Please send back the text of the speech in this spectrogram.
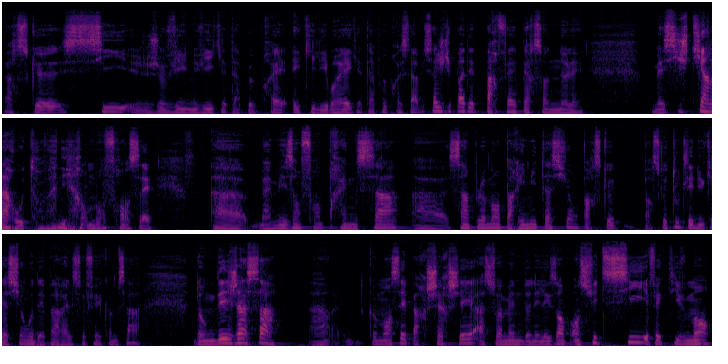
Parce que si je vis une vie qui est à peu près équilibrée, qui est à peu près stable, il ne s'agit pas d'être parfait, personne ne l'est. Mais si je tiens la route, on va dire en bon français, euh, ben, mes enfants prennent ça euh, simplement par imitation, parce que, parce que toute l'éducation au départ, elle se fait comme ça. Donc déjà ça, hein, commencer par chercher à soi-même donner l'exemple. Ensuite, si effectivement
